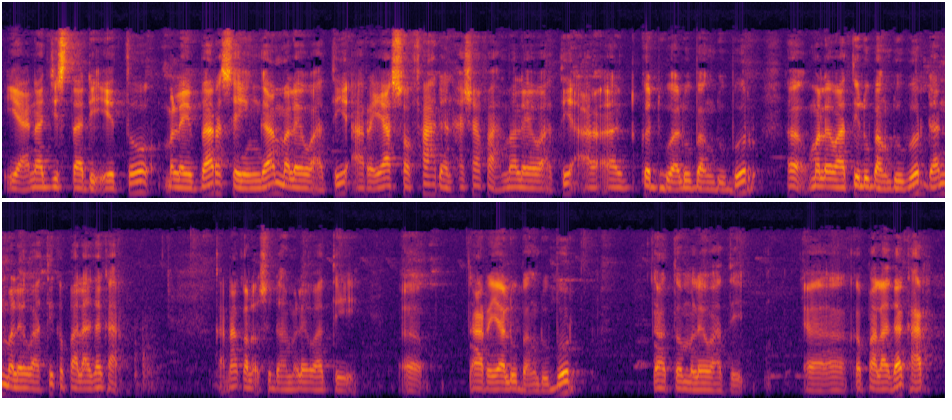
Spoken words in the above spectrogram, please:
ya najis tadi itu melebar sehingga melewati area sofah dan hasyafah. Melewati kedua lubang dubur eh, melewati lubang dubur dan melewati kepala zakar. Karena kalau sudah melewati eh, area lubang dubur atau melewati eh, kepala zakar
